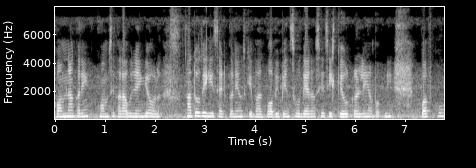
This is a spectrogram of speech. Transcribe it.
कॉम ना करें कॉम से ख़राब हो जाएँगे, और हाथों से ही सेट करें। उसके बाद बॉबी पिंस वगैरह से सिक्योर कर लें आप अपनी पफ को,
